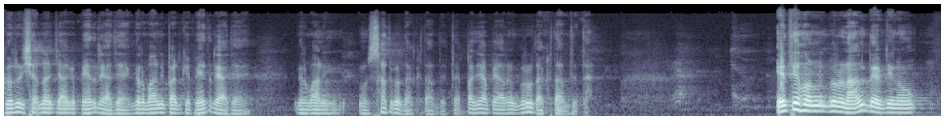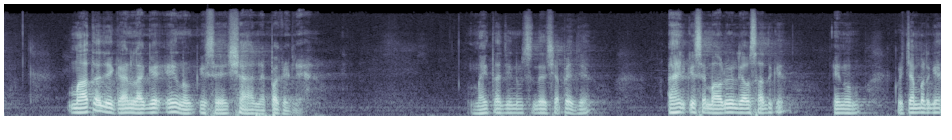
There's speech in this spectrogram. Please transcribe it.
ਗੁਰੂ ਸ਼ਰਨ ਜਾ ਕੇ ਭੇਦ ਲਿਆ ਜਾਏ, ਗੁਰਬਾਣੀ ਪੜ੍ਹ ਕੇ ਭੇਦ ਲਿਆ ਜਾਏ। ਗੁਰਬਾਣੀ ਨੂੰ ਸਤਿਗੁਰ ਦਾ ਖਿਤਾਬ ਦਿੱਤਾ ਹੈ, ਪੰਜਾਂ ਪਿਆਰਿਆਂ ਨੂੰ ਗੁਰੂ ਦਾ ਖਿਤਾਬ ਦਿੱਤਾ। ਇੱਥੇ ਹੁਣ ਗੁਰੂ ਨਾਨਕ ਦੇਵ ਜੀ ਨੂੰ ਮਾਤਾ ਜੀ ਕਹਿਣ ਲੱਗੇ ਇਹਨੂੰ ਕਿਸੇ ਸ਼ਾਹ ਨੇ ਪਕੜ ਲਿਆ। ਮਹਿਤਾ ਜੀ ਨੂੰ ਸੰਦੇਸ਼ਾ ਭੇਜਿਆ ਇਹ ਕਿਸੇ ਮੌਲਵੀ ਨੂੰ ਲਿਆਓ ਸੱਦ ਕੇ ਇਹਨੂੰ ਕੋਈ ਚੰਬੜ ਗਿਆ।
